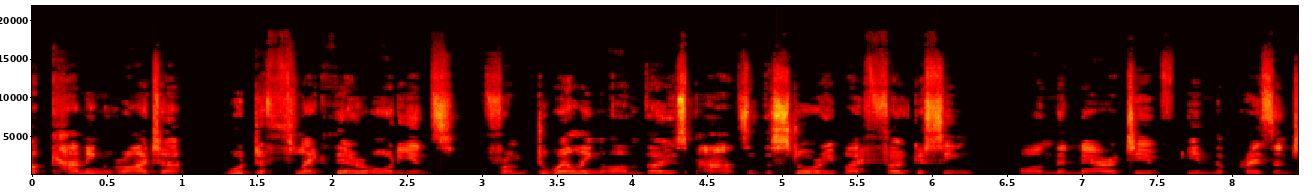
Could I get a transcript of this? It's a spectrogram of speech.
a cunning writer would deflect their audience from dwelling on those parts of the story by focusing on the narrative in the present.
